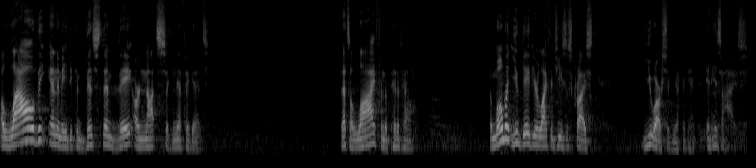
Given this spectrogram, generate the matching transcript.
allow the enemy to convince them they are not significant. That's a lie from the pit of hell. The moment you gave your life to Jesus Christ, you are significant in his eyes.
